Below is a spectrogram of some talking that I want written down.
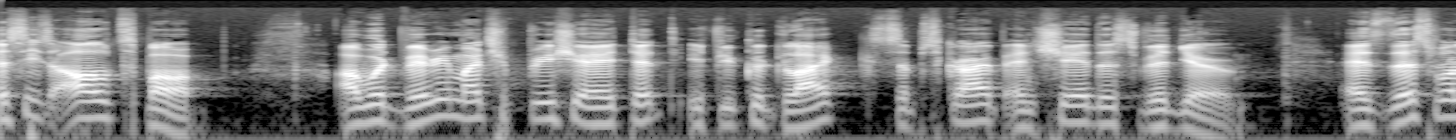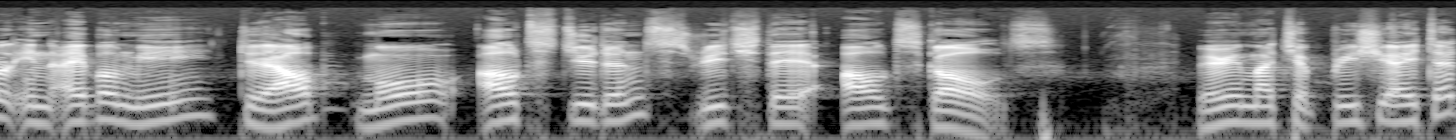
this is IELTS Bob. I would very much appreciate it if you could like, subscribe and share this video, as this will enable me to help more IELTS students reach their IELTS goals. Very much appreciated.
